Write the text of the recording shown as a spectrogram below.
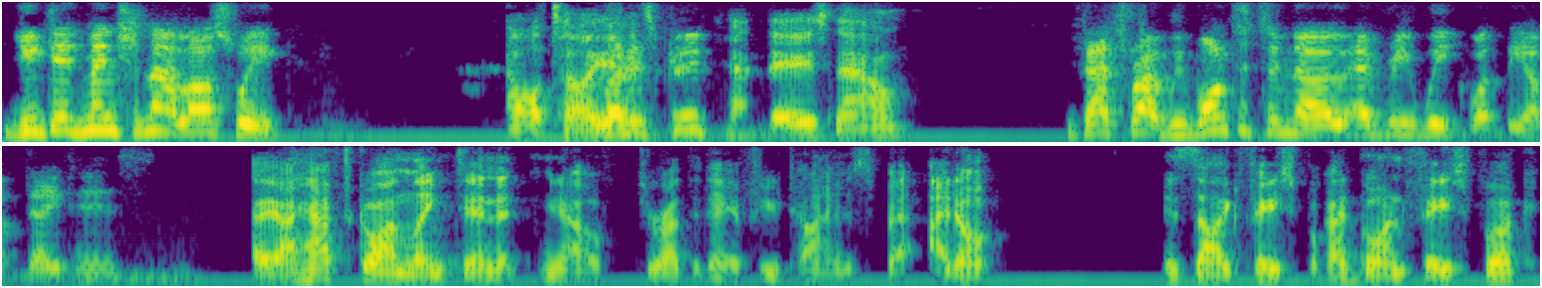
You did mention that last week. I'll tell you, but it's, it's good. ten days now. That's right. We wanted to know every week what the update is. I, I have to go on LinkedIn, you know, throughout the day a few times, but I don't. It's not like Facebook. I'd go on Facebook,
